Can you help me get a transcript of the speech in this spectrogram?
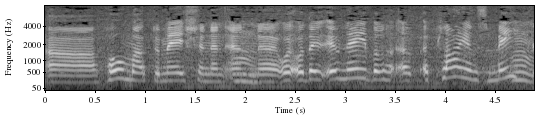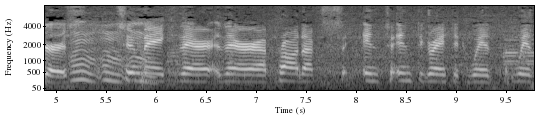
uh, home automation and, and uh, or they enable uh, appliance makers to make their their uh, products into integrated with with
